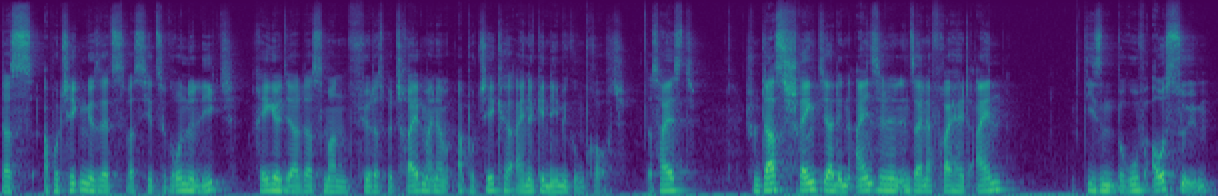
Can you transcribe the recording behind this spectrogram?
Das Apothekengesetz, was hier zugrunde liegt, regelt ja, dass man für das Betreiben einer Apotheke eine Genehmigung braucht. Das heißt, schon das schränkt ja den Einzelnen in seiner Freiheit ein, diesen Beruf auszuüben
